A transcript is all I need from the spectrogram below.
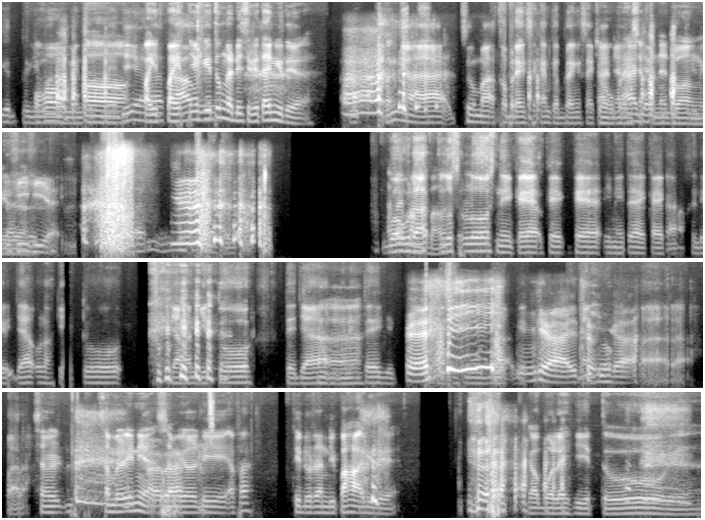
gitu Oh, gimana mindsetnya eh, dia. pahit-pahitnya gitu nggak diceritain gitu ya? Enggak, cuma keberengsekan-keberengsekannya Cuma aja. berengsekannya doang gitu. Iya. Gua Tapi udah elus-elus nih kayak kayak kayak ini teh kayak anak sendiri jauh lah gitu. Jangan gitu. Teja ini teh gitu. Enggak, itu Aduh. enggak. Parah, parah. Sambil sambil ini ya, Parah. sambil di apa? Tiduran di paha gitu ya. Gak boleh gitu. gitu.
